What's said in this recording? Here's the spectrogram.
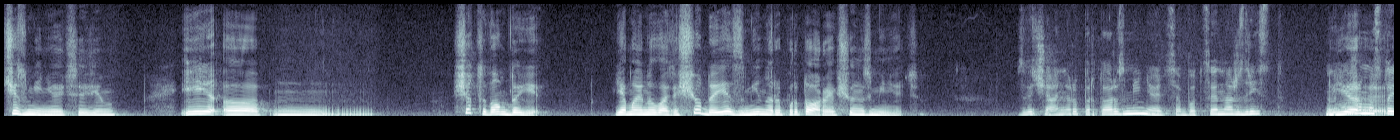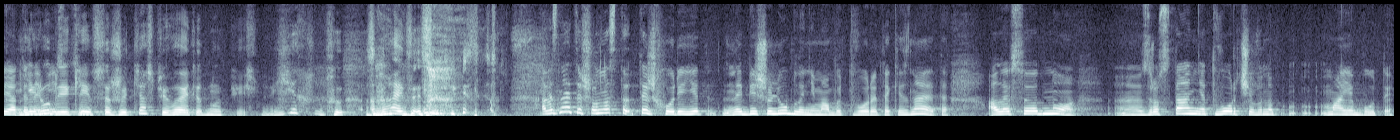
Чи змінюється він? І е, що це вам дає? Я маю на увазі, що дає зміна репертуару, якщо він змінюється? Звичайно, репертуар змінюється, бо це наш зріст. Ми є, можемо е, стояти є на люди, місці. які все життя співають одну пісню. Їх знають за цю пісню. А ви знаєте, що у нас теж хорі є найбільш улюблені, мабуть, твори, такі знаєте, але все одно е, зростання творче воно має бути.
